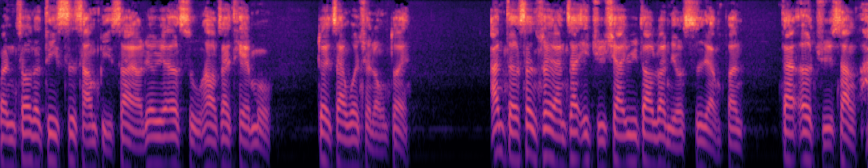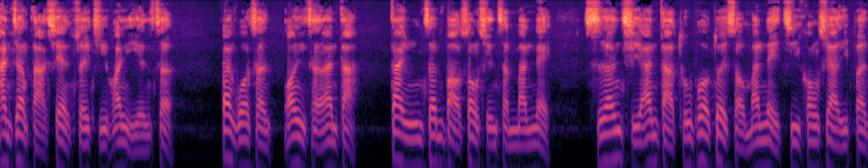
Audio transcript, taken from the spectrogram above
本周的第四场比赛啊，六月二十五号在天母对战温泉龙队，安德胜虽然在一局下遇到乱流失两分，但二局上悍将打线随即还以颜色。范国成、王以诚安打，戴云珍保送形成满垒，石恩启安打突破对手满垒击攻下一分，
